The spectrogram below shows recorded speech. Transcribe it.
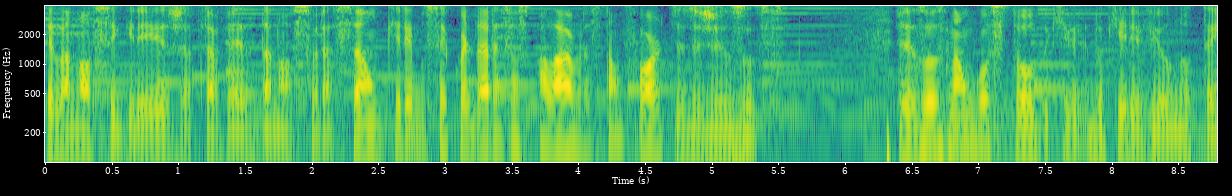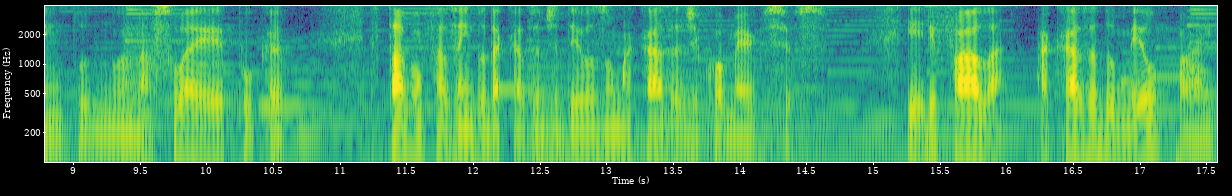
pela nossa igreja, através da nossa oração, queremos recordar essas palavras tão fortes de Jesus. Jesus não gostou do que, do que ele viu no templo, no, na sua época. Estavam fazendo da casa de Deus uma casa de comércios. E ele fala, a casa do meu pai.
